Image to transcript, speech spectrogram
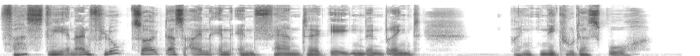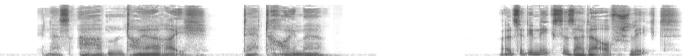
fast wie in ein Flugzeug, das einen in entfernte Gegenden bringt, bringt Nico das Buch in das Abenteuerreich der Träume. Als er die nächste Seite aufschlägt,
